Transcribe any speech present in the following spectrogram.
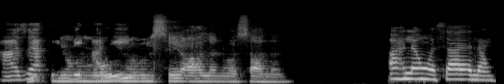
هذا you, ابن you, علي. will say أهلا وسهلا. أهلا وسهلا.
